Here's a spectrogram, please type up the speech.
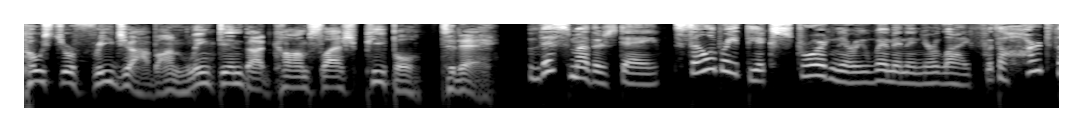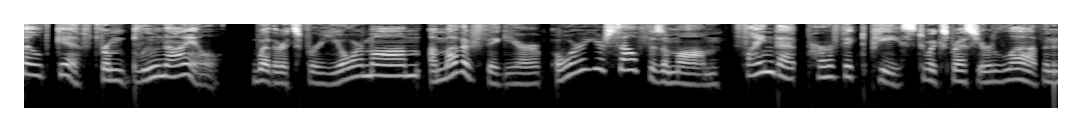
Post your free job on linkedin.com/people today. This Mother's Day, celebrate the extraordinary women in your life with a heartfelt gift from Blue Nile. Whether it's for your mom, a mother figure, or yourself as a mom, find that perfect piece to express your love and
